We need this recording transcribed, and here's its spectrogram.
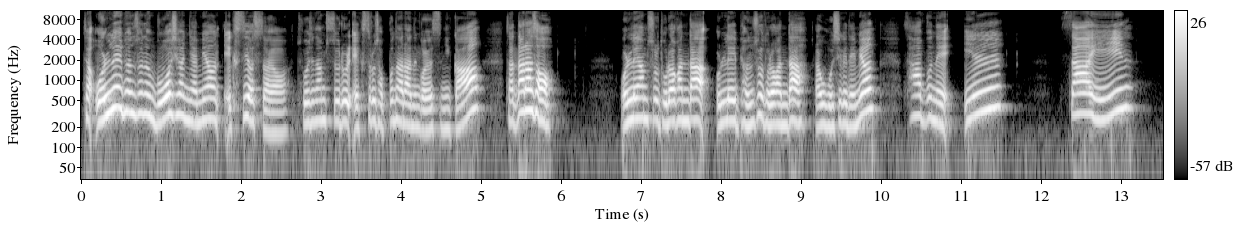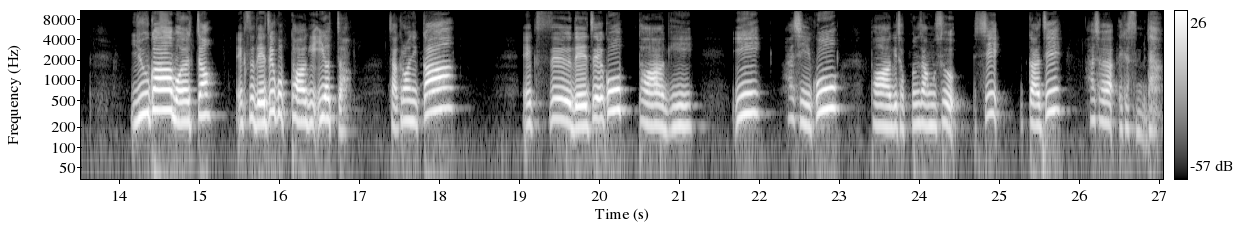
자, 원래의 변수는 무엇이었냐면 x였어요. 주어진 함수를 x로 적분하라는 거였으니까. 자, 따라서 원래 함수로 돌아간다, 원래의 변수로 돌아간다 라고 보시게 되면 4분의 1 사인 u가 뭐였죠? x 4제곱 더하기 2였죠. 자, 그러니까 x 4제곱 더하기 2 하시고 더하기 적분상수 c까지 하셔야 되겠습니다.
